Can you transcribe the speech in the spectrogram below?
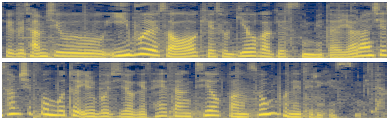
저희가 잠시 후 2부에서 계속 이어가겠습니다. 11시 30분부터 일부 지역에서 해당 지역 방송 보내드리겠습니다.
